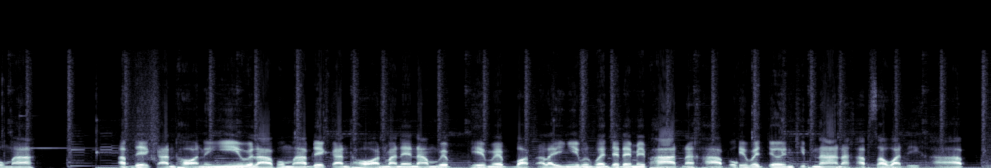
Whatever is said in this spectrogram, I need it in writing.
ผมมา อัปเดตการถอนอย่างนี้ เวลาผมอัปเดตการถอนมาแนะนำเว็บเกมเว็บบอทอะไรอย่างนี้เพื่อนๆจะได้ไม่พลาดนะครับ โอเคไว้เจอกันคลิปหน้านะครับ สวัสดีครับ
